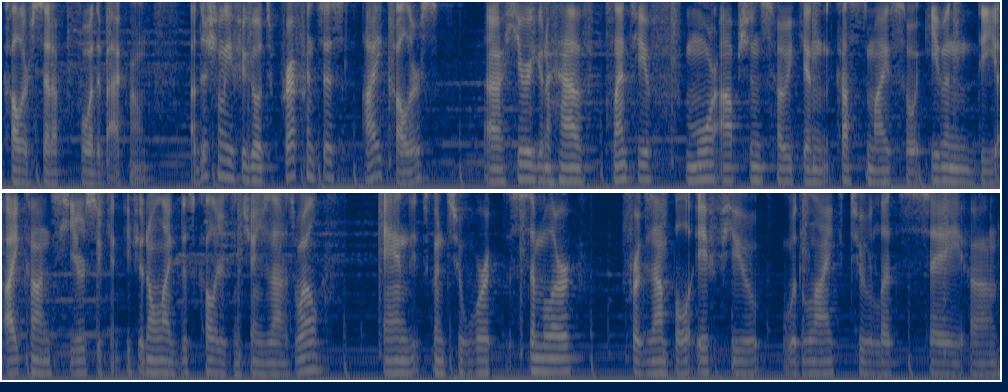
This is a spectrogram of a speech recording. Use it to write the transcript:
color setup for the background. Additionally, if you go to preferences, Icolors, uh, here you're gonna have plenty of more options how you can customize. So even the icons here, so you can, if you don't like this color, you can change that as well. And it's going to work similar. For example, if you would like to, let's say, um,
